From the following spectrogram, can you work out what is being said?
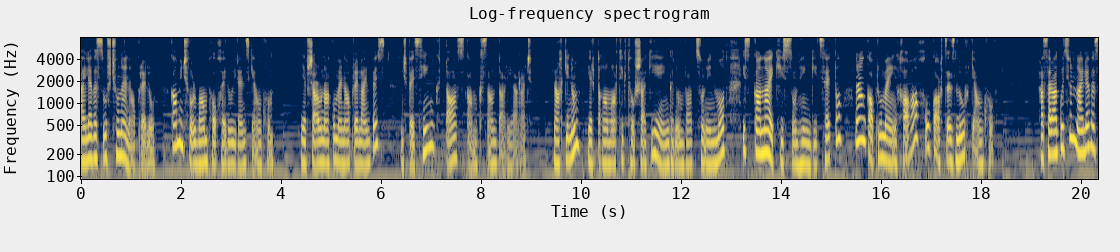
այլևս ուժ չունեն ապրելու կամ ինչ որ բան փոխելու իրենց կյանքում եւ շարունակում են ապրել այնպես, ինչպես 5, 10 կամ 20 տարի առաջ։ Նախկինում, երբ տղամարդիկ թոշակի էին գնում 60-ին մոտ, իսկ կանայք 55-ից հետո, նրանք ապրում էին խաղաղ ու կարծես լուռ կյանքով։ Հասարակությունն այլևս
